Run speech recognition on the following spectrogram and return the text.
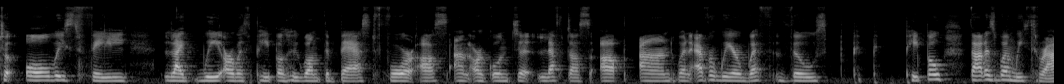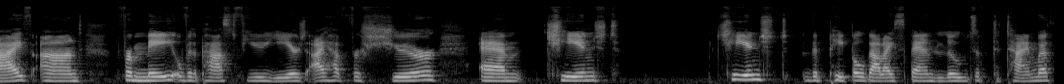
to always feel like we are with people who want the best for us and are going to lift us up. And whenever we are with those p- people, that is when we thrive. And for me, over the past few years, I have for sure um, changed changed the people that I spend loads of time with.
